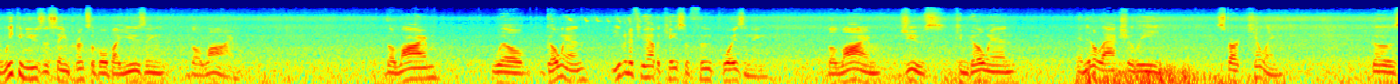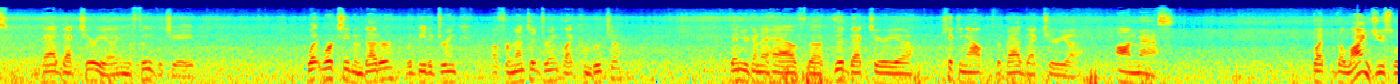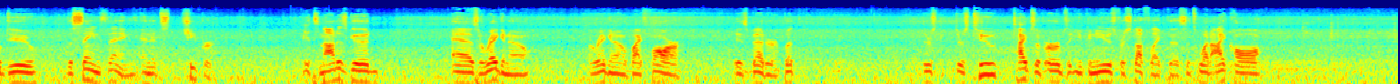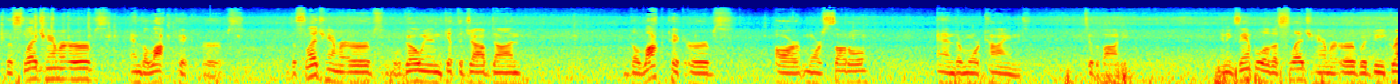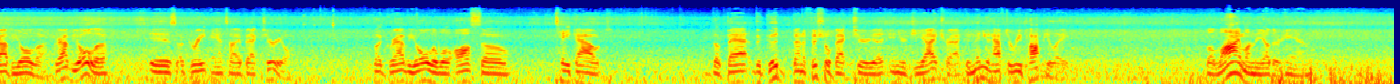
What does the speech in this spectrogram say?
And we can use the same principle by using the lime the lime will go in, even if you have a case of food poisoning, the lime juice can go in and it'll actually start killing those bad bacteria in the food that you ate. What works even better would be to drink a fermented drink like kombucha. Then you're going to have the good bacteria kicking out the bad bacteria en masse. But the lime juice will do the same thing and it's cheaper. It's not as good as oregano. Oregano by far is better, but there's there's two types of herbs that you can use for stuff like this. It's what I call the sledgehammer herbs and the lockpick herbs. The sledgehammer herbs will go in, get the job done. The lockpick herbs are more subtle and they're more kind to the body. An example of a sledgehammer herb would be graviola. Graviola is a great antibacterial, but graviola will also take out the bad, the good beneficial bacteria in your GI tract, and then you have to repopulate. The lime, on the other hand,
